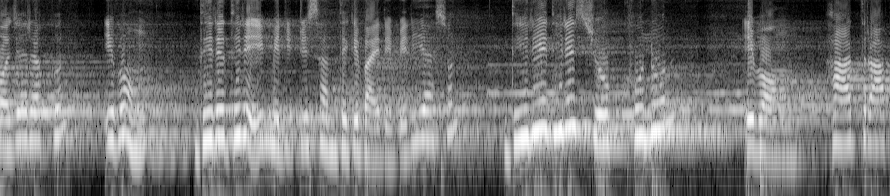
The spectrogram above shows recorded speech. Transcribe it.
বজায় রাখুন এবং ধীরে ধীরে মেডিটেশন থেকে বাইরে বেরিয়ে আসুন। ধীরে ধীরে চোখ খুলুন এবং হাত রাফ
